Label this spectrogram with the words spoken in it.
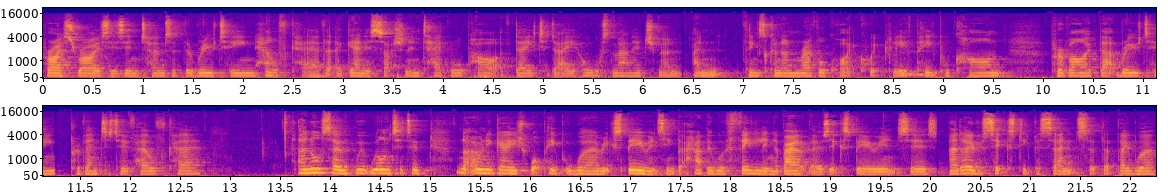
price rises in terms of the routine healthcare that again is such an integral part of day-to-day horse management. And things can unravel quite quickly if mm-hmm. people can't provide that routine preventative healthcare. And also we wanted to not only gauge what people were experiencing but how they were feeling about those experiences. And over 60% said that they were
